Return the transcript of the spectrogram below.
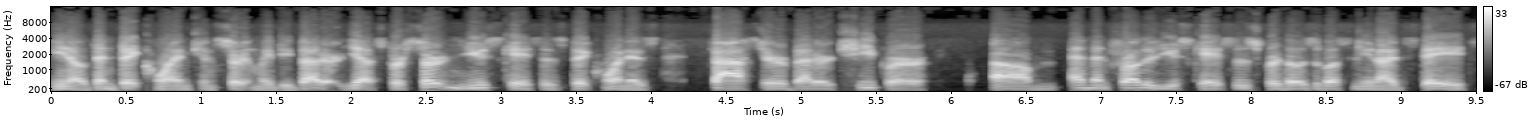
you know, then Bitcoin can certainly be better. Yes, for certain use cases, Bitcoin is faster, better, cheaper. Um, and then for other use cases, for those of us in the United States,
